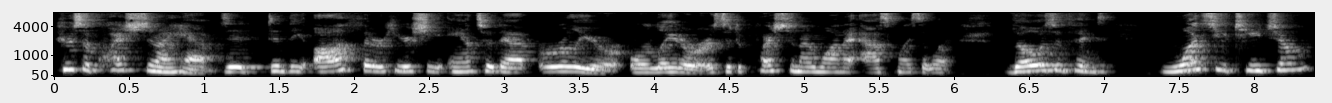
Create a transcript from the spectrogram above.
here's a question I have. Did did the author he or she answer that earlier or later? Or is it a question I want to ask myself? Those are things. Once you teach them,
